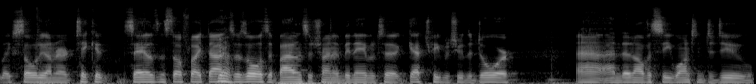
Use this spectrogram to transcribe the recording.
like solely on our ticket sales and stuff like that. Yeah. So there's always a balance of trying to be able to get people through the door, uh, and then obviously wanting to do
